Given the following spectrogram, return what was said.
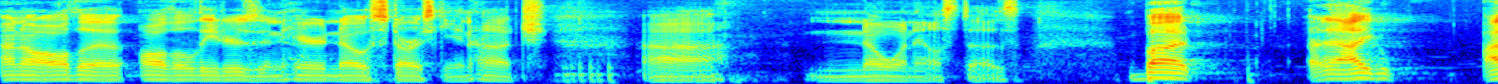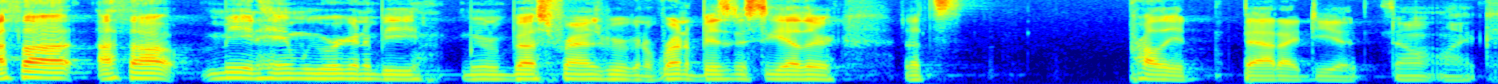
I know all the all the leaders in here know Starsky and Hutch. Uh, no one else does, but I I thought I thought me and him we were gonna be we were best friends. We were gonna run a business together. That's probably a bad idea. Don't like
